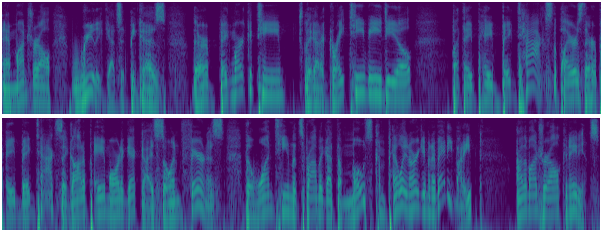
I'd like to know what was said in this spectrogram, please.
And Montreal really gets it because they're a big market team. They got a great TV deal but they pay big tax. The players there pay big tax. They got to pay more to get guys. So, in fairness, the one team that's probably got the most compelling argument of anybody are the Montreal Canadiens.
